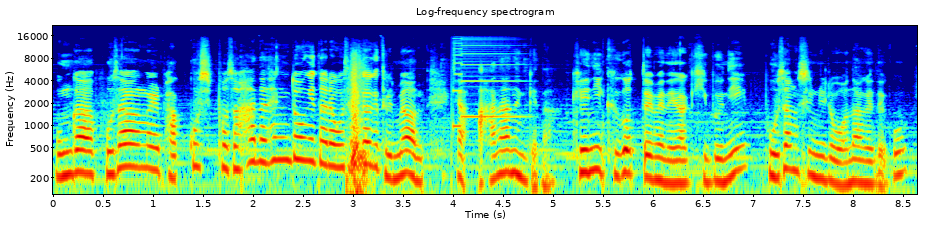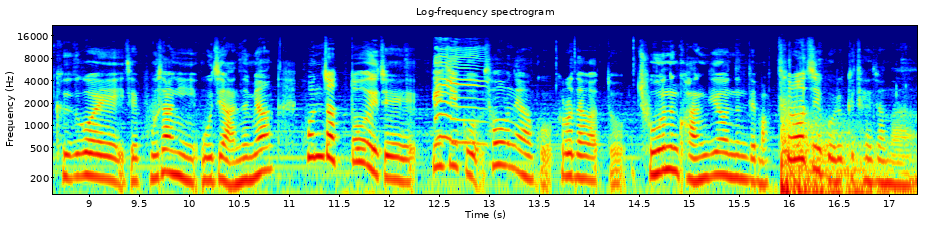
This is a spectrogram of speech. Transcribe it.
뭔가 보상을 받고 싶어서 하는 행동이다라고 생각이 들면 그냥 안 하는 게 나아. 괜히 그것 때문에 내가 기분이 보상 심리를 원하게 되고 그거에 이제 보상이 오지 않으면 혼자 또 이제 삐지고 서운해하고 그러다가 또 좋은 관계였는데 막 틀어지고 이렇게 되잖아.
